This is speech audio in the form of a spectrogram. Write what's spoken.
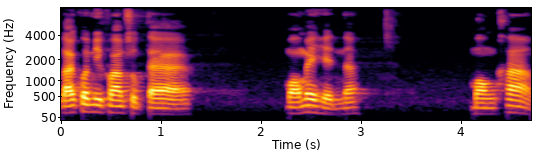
หลายคนมีความสุขแต่มองไม่เห็นนะ มองข้าม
